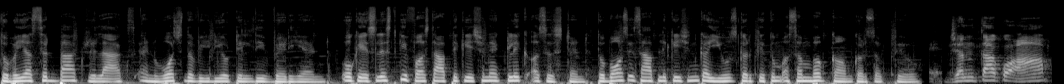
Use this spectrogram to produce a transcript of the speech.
तो भैया sit back relax and watch the video till the very end okay इस लिस्ट की फ़र्स्ट एप्लीकेशन है क्लिक असिस्टेंट तो बॉस इस एप्लीकेशन का यूज़ करके तुम असंभव काम कर सकते हो। जनता को आप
